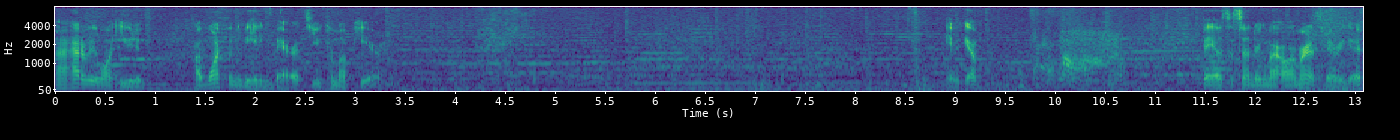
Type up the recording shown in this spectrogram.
Uh, how do we want you to... I want them to be hitting Barret, so you come up here. Here we go. Fails at sundering my armor, that's very good.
